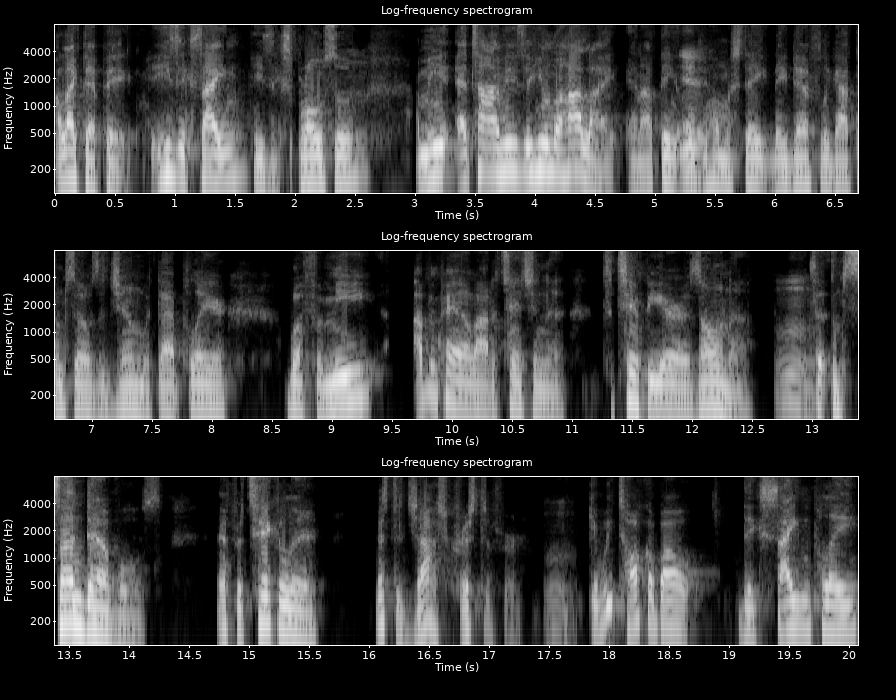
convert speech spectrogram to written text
I like that pick. He's exciting. He's explosive. Mm-hmm. I mean, at times he's a human highlight, and I think yeah. Oklahoma State they definitely got themselves a gem with that player. But for me, I've been paying a lot of attention to to Tempe, Arizona, mm. to some Sun Devils, in particular, Mr. Josh Christopher. Mm. Can we talk about the exciting play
